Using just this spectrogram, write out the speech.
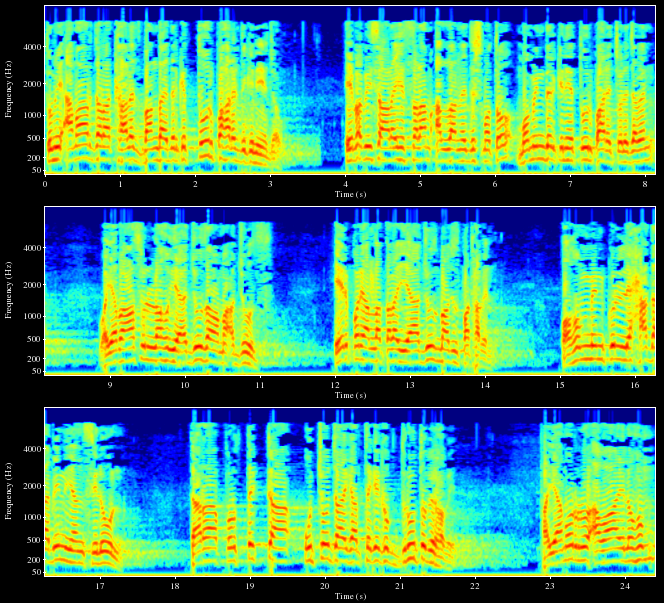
তুমি আমার যারা খালেজ বান্দা, এদেরকে তুর পাহাড়ের দিকে নিয়ে যাও। এভাবে ইসা আলাইহিসালাম আল্লাহর নির্দেশ মতো মমিনদেরকে নিয়ে তুর পাহাড়ে চলে যাবেন। ওয়াবা আসুল্লাহ ইয়াজুজ এরপরে আল্লাহ তালা ইয়াজুজ, মাজুজ পাঠাবেন। অহমিন কুল্লে হাদাবিন ইয়ানসিলুন। তারা প্রত্যেকটা উঁচু জায়গার থেকে খুব দ্রুত বের হবে। ফাইয়ামুর আওয়াইলহুম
